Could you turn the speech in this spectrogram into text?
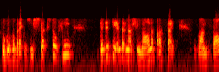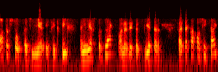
Hoekom gebruik ons nie stikstof nie? Dit is die internasionale praktyk want waterstof is meer effektief in die eerste plek wanneer dit 'n beter hittekapasiteit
